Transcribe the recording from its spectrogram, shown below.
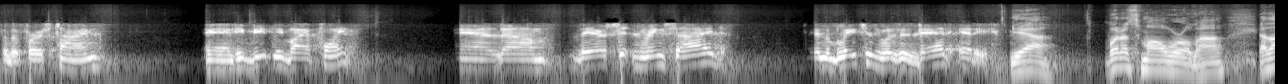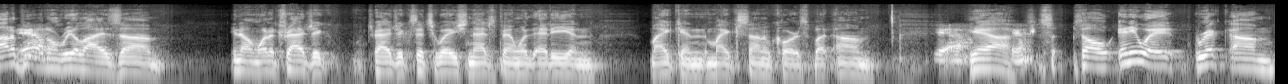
for the first time, and he beat me by a point. And um, there, sitting ringside in the bleachers, was his dad, Eddie. Yeah. What a small world, huh? A lot of people Yeah. don't realize, um, you know, what a tragic, tragic situation that's been with Eddie and Mike and Mike's son, of course. But um, Yeah. yeah. So, so anyway, Rick, um,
